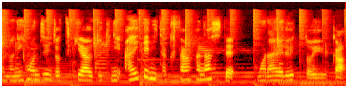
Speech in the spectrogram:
その日本人と付き合う時に相手にたくさん話してもらえるというか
